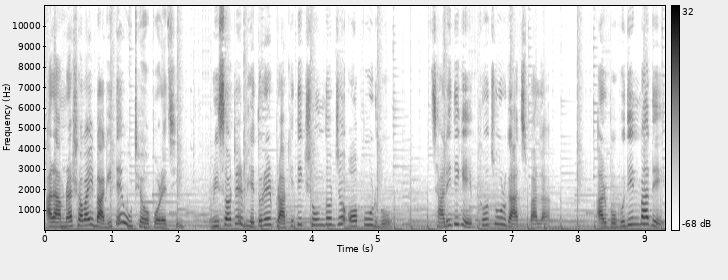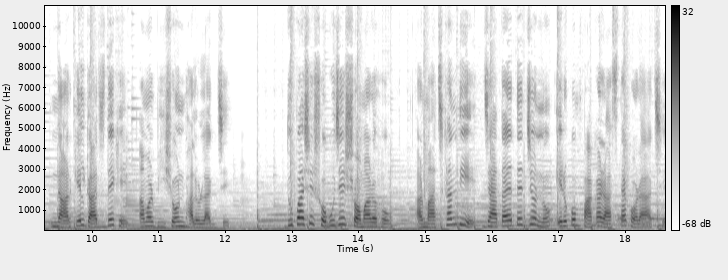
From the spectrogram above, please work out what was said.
আর আমরা সবাই বাগিতে উঠেও পড়েছি। রিসর্টের ভেতরের প্রাকৃতিক সৌন্দর্য অপূর্ব। চারিদিকে প্রচুর গাছপালা। আর বহুদিন বাদে নারকেল গাছ দেখে আমার ভীষণ ভালো লাগছে। দুপাশে সবুজের সমারোহ আর মাঝখান দিয়ে যাতায়াতের জন্য এরকম পাকা রাস্তা করা আছে।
